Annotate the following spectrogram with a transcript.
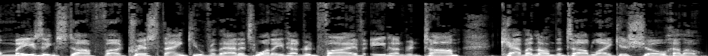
Amazing stuff. Uh, Chris, thank you for that. It's 1-800-5800-TOM. Kevin on the Tom Leykis show. Hello.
